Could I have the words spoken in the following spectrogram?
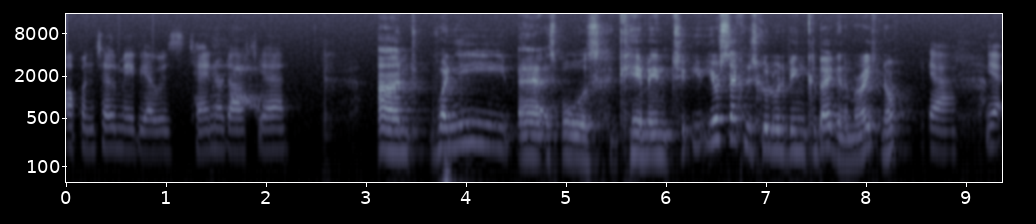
up until maybe I was ten or that. Yeah. And when you uh, I suppose came into your secondary school would have been Quebec, am I right? No, Yeah. Yeah.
